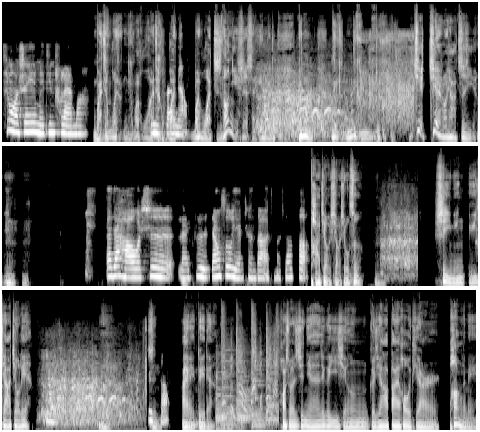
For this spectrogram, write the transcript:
听我声音没听出来吗？我这我我我嗯我我我知道你是谁，我不是你你你你介介绍一下自己，嗯嗯，大家好，我是来自江苏盐城的小羞涩。他叫小羞涩，嗯，是一名瑜伽教练，嗯，是的，哎，对的。话说今年这个疫情搁家待好几天儿，胖了没？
